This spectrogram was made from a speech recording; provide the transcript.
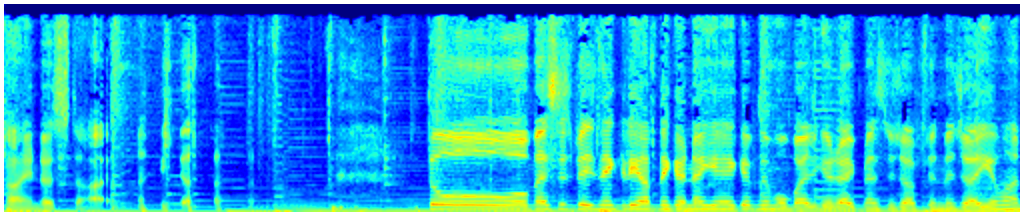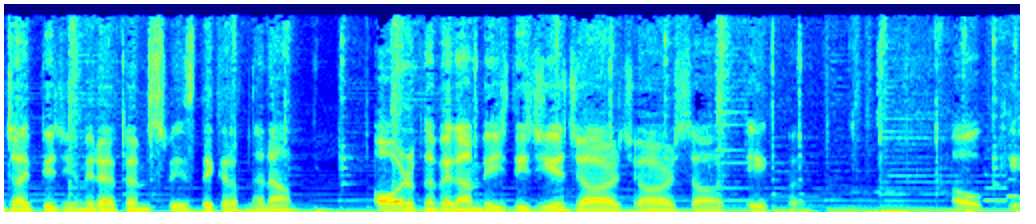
kind style तो मैसेज भेजने के लिए आपने करना यह है कि अपने मोबाइल के राइट मैसेज ऑप्शन में जाइए, वहाँ टाइप कीजिए मेरा एफएम स्पेस देकर अपना नाम और अपना पैगाम भेज दीजिए चार चार, सात, एक पर। ओके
